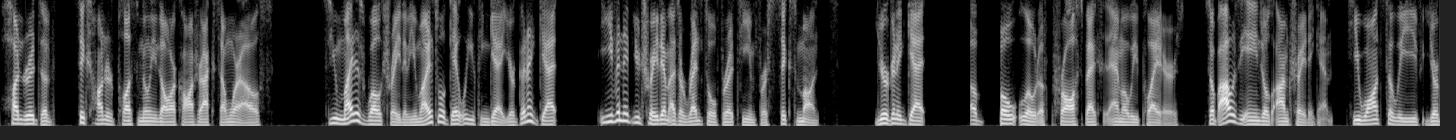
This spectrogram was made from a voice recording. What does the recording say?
hundreds of 600 plus million dollar contract somewhere else. So you might as well trade him. You might as well get what you can get. You're to get, even if you trade him as a rental for a team for six months, you're to get a boatload of prospects and MLB players. So if I was the Angels, I'm trading him. He wants to leave. You're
